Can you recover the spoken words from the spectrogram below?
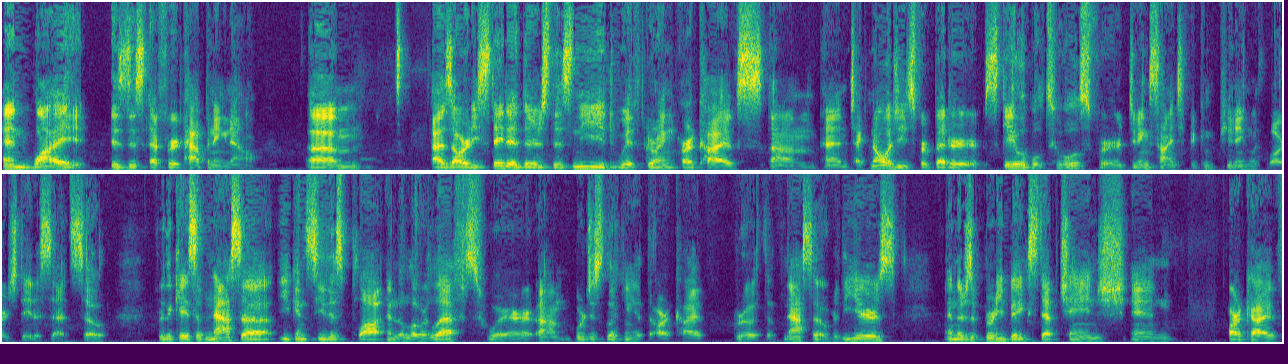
and why is this effort happening now? Um, as already stated, there's this need with growing archives um, and technologies for better scalable tools for doing scientific computing with large data sets. So for the case of NASA, you can see this plot in the lower left where um, we're just looking at the archive growth of NASA over the years. And there's a pretty big step change in archive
